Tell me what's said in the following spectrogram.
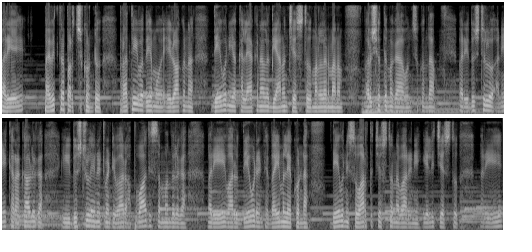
మరి పవిత్రపరచుకుంటూ ప్రతి ఉదయము ఇలాగున దేవుని యొక్క లేఖనాలను ధ్యానం చేస్తూ మనల్ని మనం పరిశుద్ధముగా ఉంచుకుందాం. మరి దుష్టులు అనేక రకాలుగా ఈ దుష్టులైనటువంటి వారు అపవాది సంబంధులుగా మరి వారు దేవుడంటే భయం లేకుండా దేవుని స్వార్థ చేస్తున్న వారిని గెలి చేస్తూ మరి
